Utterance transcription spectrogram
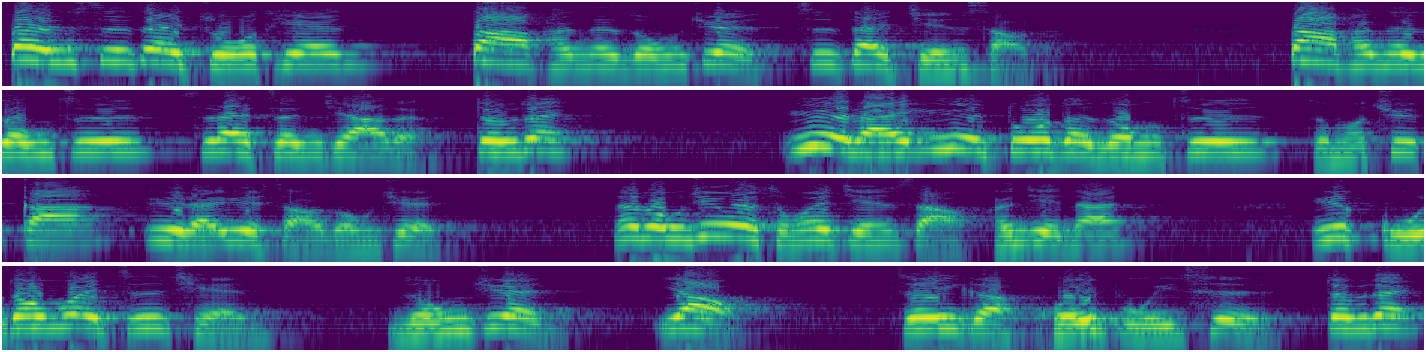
但是在昨天，大盘的融券是在减少的，大盘的融资是在增加的，对不对？越来越多的融资怎么去嘎？越来越少融券，那融券为什么会减少？很简单，因为股东会之前融券要这一个回补一次，对不对？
